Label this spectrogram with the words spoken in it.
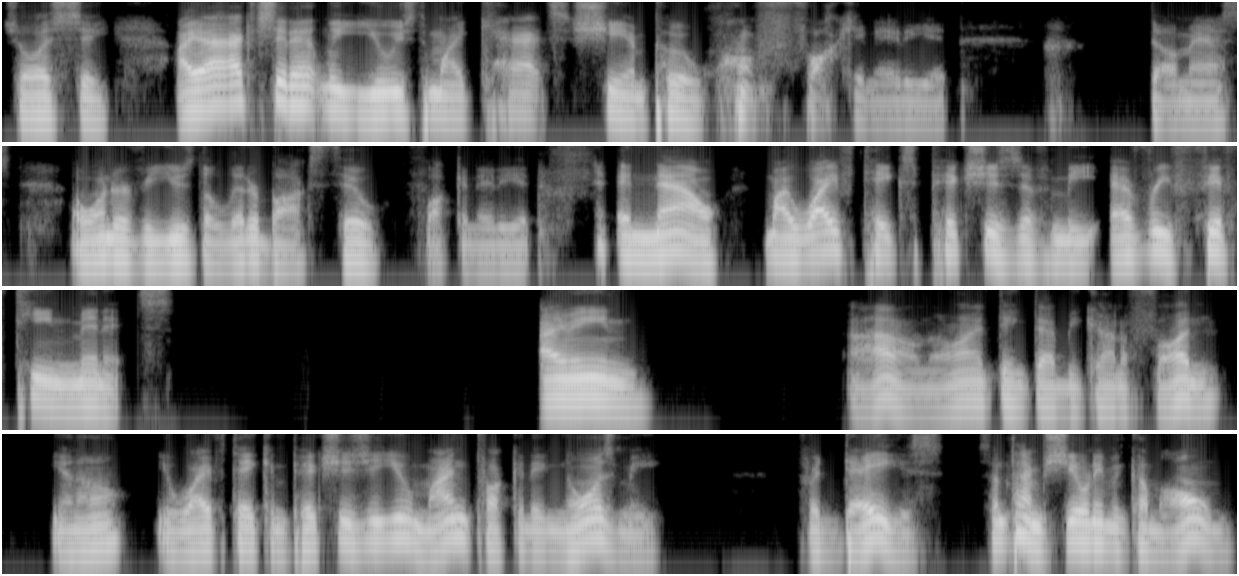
So let's see. I accidentally used my cat's shampoo. Fucking idiot, dumbass. I wonder if he used the litter box too. Fucking idiot. And now my wife takes pictures of me every 15 minutes. I mean, I don't know. I think that'd be kind of fun. You know, your wife taking pictures of you. Mine fucking ignores me for days. Sometimes she don't even come home.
